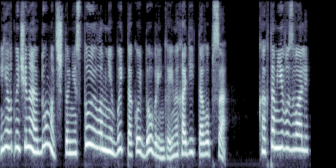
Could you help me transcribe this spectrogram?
Я вот начинаю думать, что не стоило мне быть такой добренькой и находить того пса. Как там его звали?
